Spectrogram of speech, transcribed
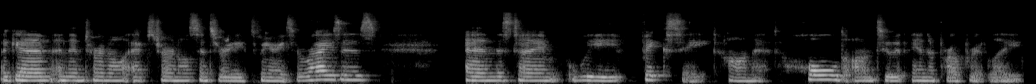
Again, an internal, external sensory experience arises, and this time we fixate on it, hold onto it inappropriately.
